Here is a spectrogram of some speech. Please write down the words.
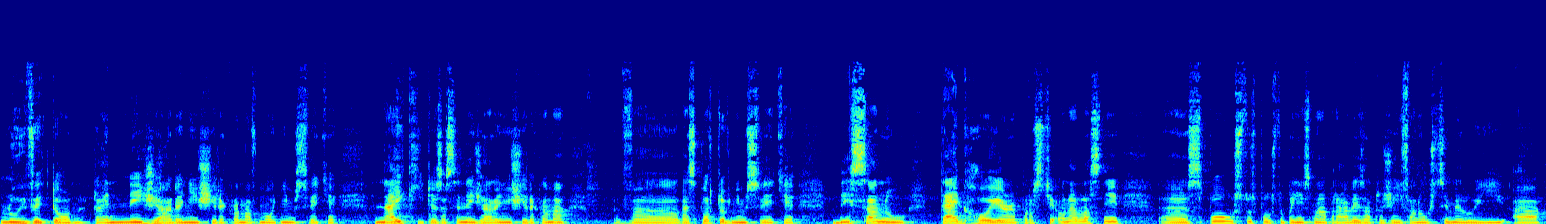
Louis Vuitton, to je nejžádanější reklama v módním světě. Nike, to je zase nejžádanější reklama v, ve sportovním světě, Nissanu, Tag Heuer, prostě ona vlastně eh, spoustu, spoustu peněz má právě za to, že ji fanoušci milují a,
